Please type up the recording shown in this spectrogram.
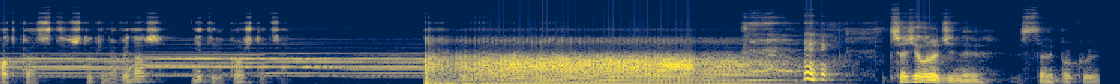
Podcast Sztuki na wynos, nie tylko o sztuce. Trzecie urodziny Sceny Pokój.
